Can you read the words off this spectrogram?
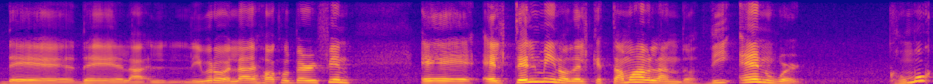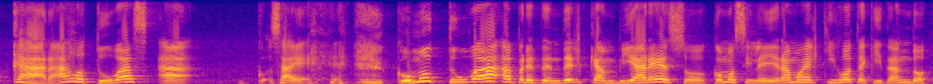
del de, libro, ¿verdad? De Huckleberry Finn, eh, el término del que estamos hablando, the N-word. ¿Cómo carajo tú vas a o sea, ¿cómo tú vas a pretender cambiar eso? Como si leyéramos el Quijote quitando.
